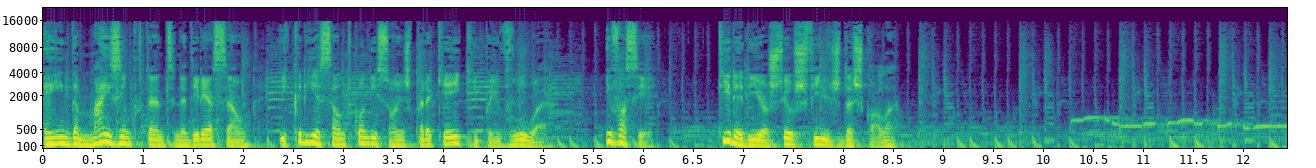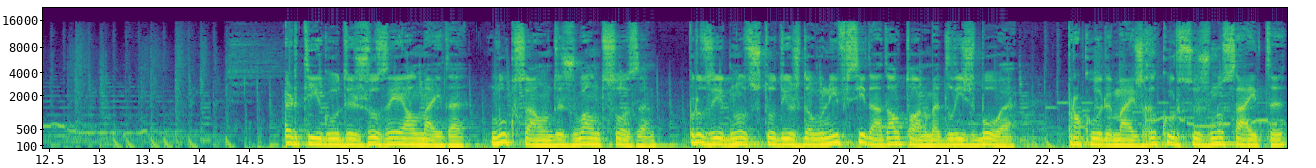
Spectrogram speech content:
é ainda mais importante na direção e criação de condições para que a equipa evolua. E você? Tiraria os seus filhos da escola? Artigo de José Almeida, locução de João de Souza, produzido nos estúdios da Universidade Autónoma de Lisboa Procure mais recursos no site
